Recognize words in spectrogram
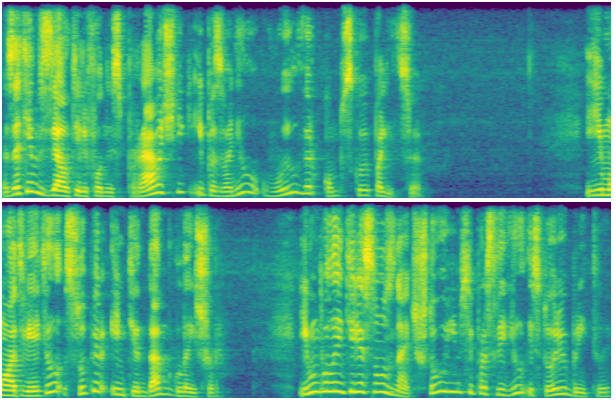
затем взял телефонный справочник и позвонил в Уилверкомпскую полицию. Ему ответил суперинтендант Глейшер. Ему было интересно узнать, что Уимси проследил историю бритвы.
